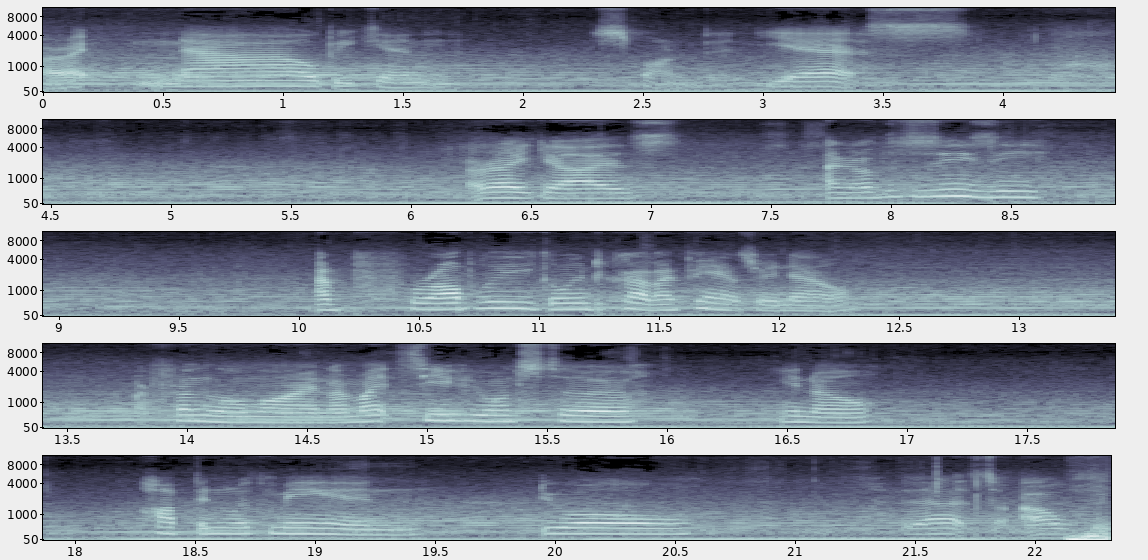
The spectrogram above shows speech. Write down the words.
Alright, now begin. Spawned. Yes. Alright, guys. I know this is easy. I'm probably going to crap my pants right now. My friend's online. I might see if he wants to, you know, hop in with me and do all that. So I'll be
